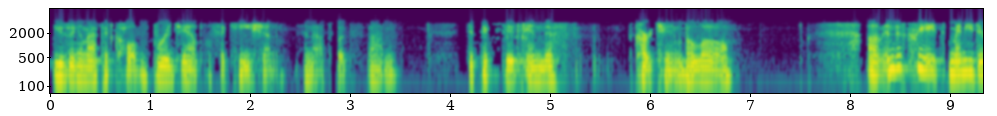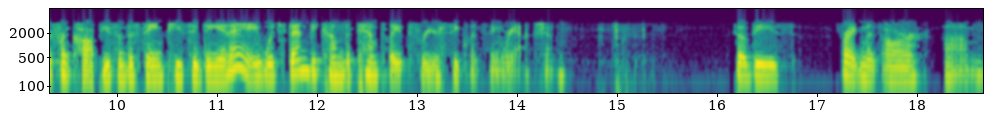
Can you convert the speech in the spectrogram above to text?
using a method called bridge amplification, and that's what's um, depicted in this cartoon below. Um, and this creates many different copies of the same piece of DNA, which then become the templates for your sequencing reaction. So these fragments are um,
